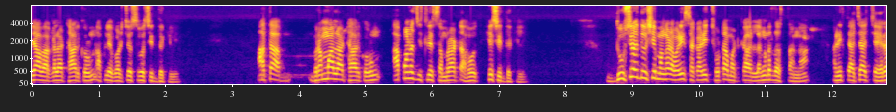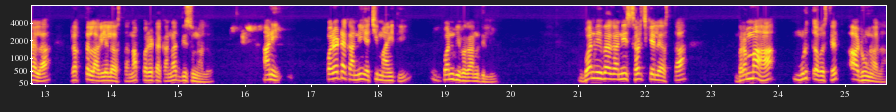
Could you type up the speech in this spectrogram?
या वाघाला ठार करून आपले वर्चस्व सिद्ध केले. आता ब्रह्माला ठार करून आपणच इथले सम्राट आहोत हे सिद्ध केले. दुसऱ्या दिवशी मंगळवारी सकाळी छोटा मटका लंगडत असताना आणि त्याच्या चेहऱ्याला रक्त लागलेलं असताना पर्यटकांना दिसून आलं आणि पर्यटकांनी याची माहिती वन विभागानं दिली. वन विभागाने सर्च केले असता ब्रह्मा हा मृत अवस्थेत आढळून आला.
